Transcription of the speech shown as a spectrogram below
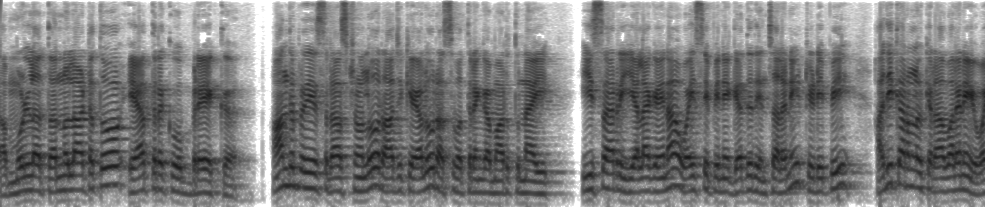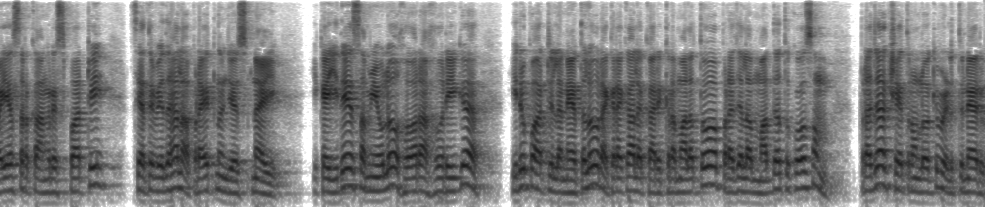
తమ్ముళ్ళ తన్నులాటతో యాత్రకు బ్రేక్ ఆంధ్రప్రదేశ్ రాష్ట్రంలో రాజకీయాలు రసవత్రంగా మారుతున్నాయి. ఈసారి ఎలాగైనా వైసీపీని గద్దెదించాలని టీడీపీ అధికారంలోకి రావాలని వైఎస్ఆర్ కాంగ్రెస్ పార్టీ శత విధాల ప్రయత్నం చేస్తున్నాయి. ఇక ఇదే సమయంలో హోరాహోరీగా ఇరు పార్టీల నేతలు రకరకాల కార్యక్రమాలతో ప్రజల మద్దతు కోసం ప్రజాక్షేత్రంలోకి వెళుతున్నారు.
